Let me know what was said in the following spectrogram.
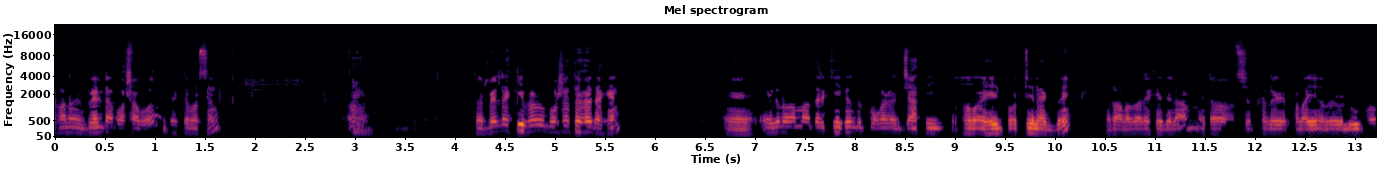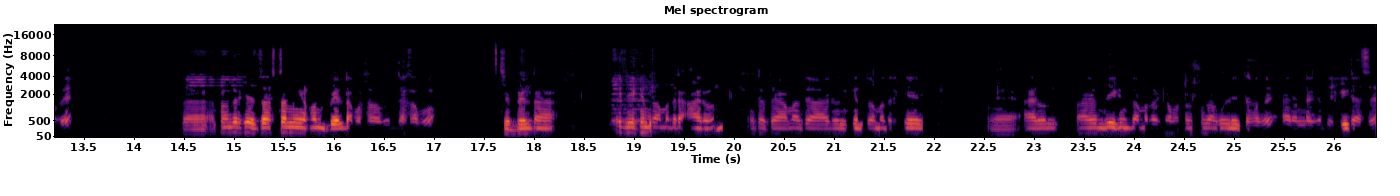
এখন আমি বেলটা বসাবো দেখতে পাচ্ছেন? তো বেলটা কীভাবে বসাতে হয় দেখেন। এগুলো আমাদেরকে কিন্তু পকেটের জাতি অথবা হিল পট্টি লাগবে। এটা আলাদা রেখে দিলাম। এটা হচ্ছে ফেলে ফেলাই হবে লুপ হবে। তা আপনাদেরকে জাস্ট আমি এখন বেলটা বসাবো দেখাবো যে বেলটা এই যে কিন্তু আমাদের আয়রন এটাতে আমাদের আয়রন কিন্তু আমাদেরকে আয়রন আয়রন দিয়ে কিন্তু আমাদের কাপড়টা সোজা করে নিতে হবে। আয়রনটা কিন্তু হিট আছে।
